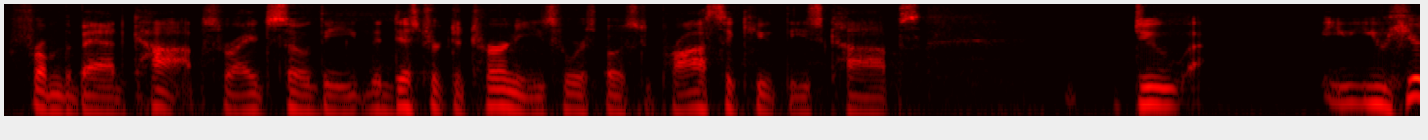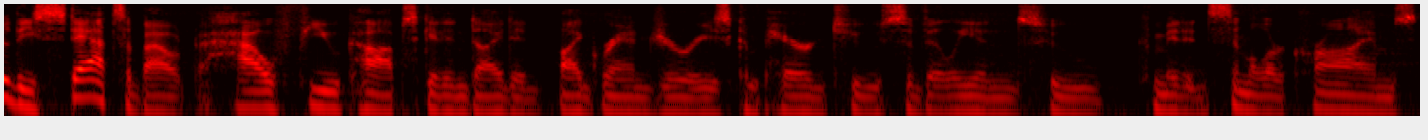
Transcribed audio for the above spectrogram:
from the bad cops, right? So the, the district attorneys who are supposed to prosecute these cops do. You, you hear these stats about how few cops get indicted by grand juries compared to civilians who committed similar crimes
